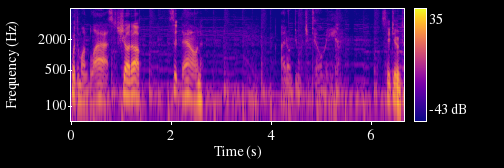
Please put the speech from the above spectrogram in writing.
Put them on blast. Shut up, sit down. I don't do what you tell me. Stay tuned.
